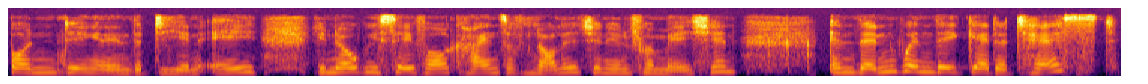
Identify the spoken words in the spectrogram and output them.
bonding and in the DNA. You know, we save all kinds of knowledge and information, and then when they get a test,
